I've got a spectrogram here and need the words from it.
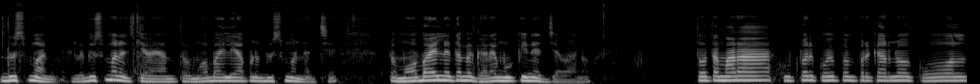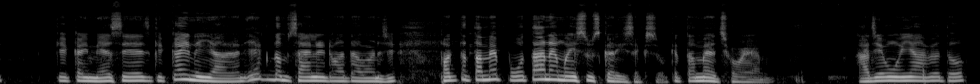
દુશ્મન, એટલે દુશ્મન જ કહેવાય આમ તો. મોબાઈલ એ આપણો દુશ્મન જ છે. તો મોબાઈલને તમે ઘરે મૂકીને જ જવાનો. તો તમારા ઉપર કોઈ પણ પ્રકારનો કોલ કે કંઈ મેસેજ કે કંઈ નહીં આવે અને એકદમ સાયલેન્ટ વાતાવરણ છે. ફક્ત તમે પોતાને મહેસૂસ કરી શકશો કે તમે છો એમ. આજે હું અહીંયા આવ્યો તો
